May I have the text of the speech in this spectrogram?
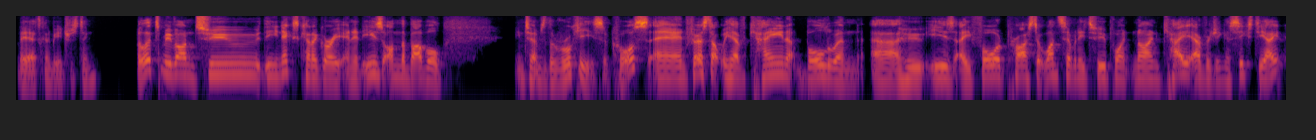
yeah, it's going to be interesting. But let's move on to the next category, and it is on the bubble in terms of the rookies, of course. And first up, we have Kane Baldwin, uh, who is a forward priced at 172.9K, averaging a 68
